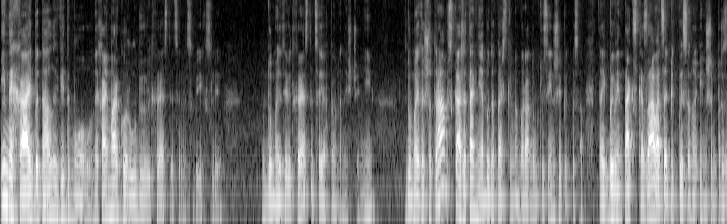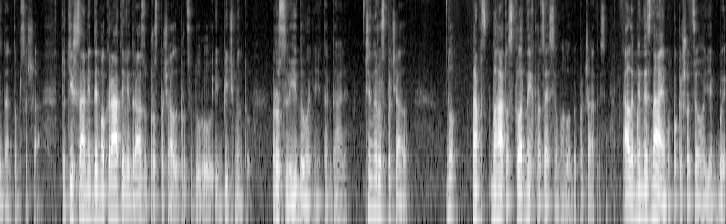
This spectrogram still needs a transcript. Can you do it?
І нехай би дали відмову. Нехай Марко Рубіо відхреститься від своїх слів. Думаєте, відхреститься? Я впевнений, що ні. Думаєте, що Трамп скаже, та ні, Будапештський меморандум хтось інший підписав. Та якби він так сказав, а це підписано іншим президентом США, то ті ж самі демократи відразу розпочали процедуру імпічменту, розслідування і так далі. Чи не розпочали? Ну, там багато складних процесів могло би початися. Але ми не знаємо поки що цього, якби.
